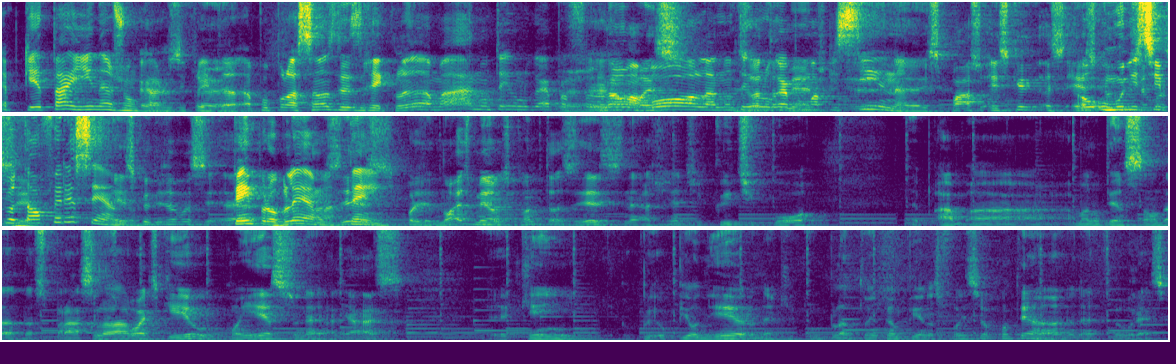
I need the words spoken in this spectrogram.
É porque tá aí, né, João É, Carlos de Freitas? é. A população às vezes reclama, ah, não tem um lugar para jogar uma mas- bola, não tem um lugar para uma piscina. É, é espaço, é isso que, é, é isso que o a município está oferecendo. É isso que eu disse a você. É, Tem problema? vezes, Tem. Por exemplo, nós mesmos, quantas vezes né, a gente criticou a, a- a manutenção da- das praças Claro. de esporte que eu conheço, né? Aliás, é, quem o pioneiro, né, que implantou em Campinas foi seu conterrâneo, né? Foi o Horácio.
